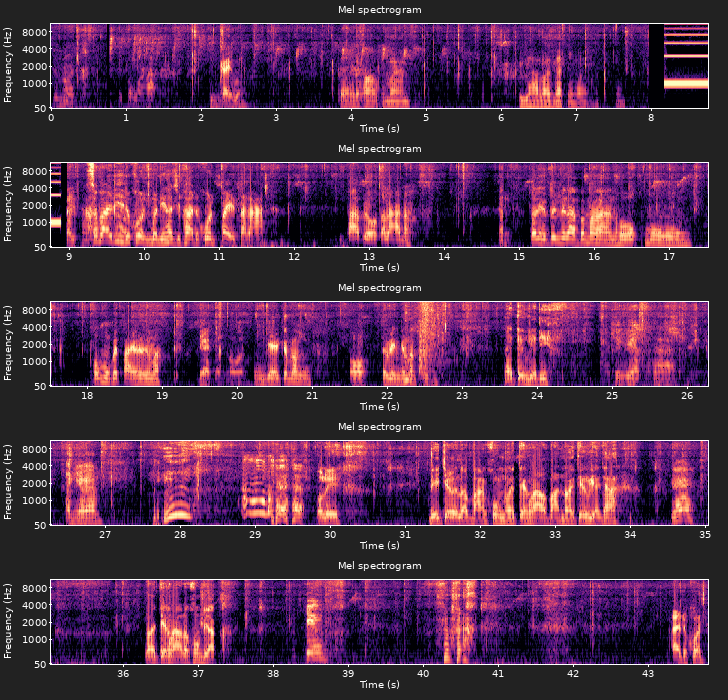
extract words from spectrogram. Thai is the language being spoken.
ตำรวจไปตลาดใกล้บ่ใกล้แล้วก็ประมาณ สี่ห้าร้อยเมตรนี่แหละไปผ่านสบายดีทุกคนเมื่อนี้ห้าสิพาทุกคนไปตลาดป่าไปออกตลาดเนาะตอนนี้ก็เป็นเวลาประมาณหกโมงหกโมงไปไปแล้วนึงเนาะแดดอ่อนแดดกำลังออกแต่เว้นกำลังขึ้นไหนเต็มเบียร์ดิๆเป็นแบบอ่าอันนี้ครับโอเลยได้เจอแล้วบานคงหน่อยเตียงเล่าวบานหน่อยเตียงเบียร์จ้าแก ร้อยเตียงเล่าวแล้วคงเดือกเก่งไปทุกคน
